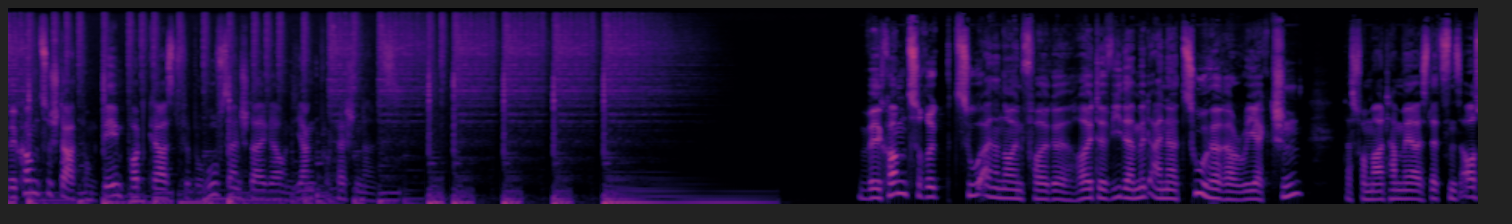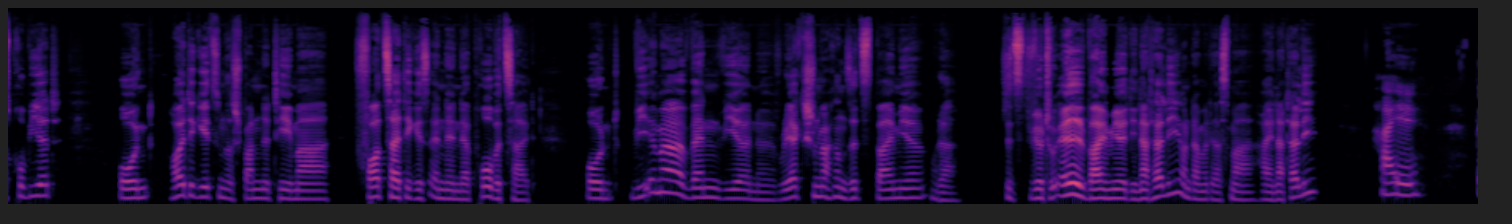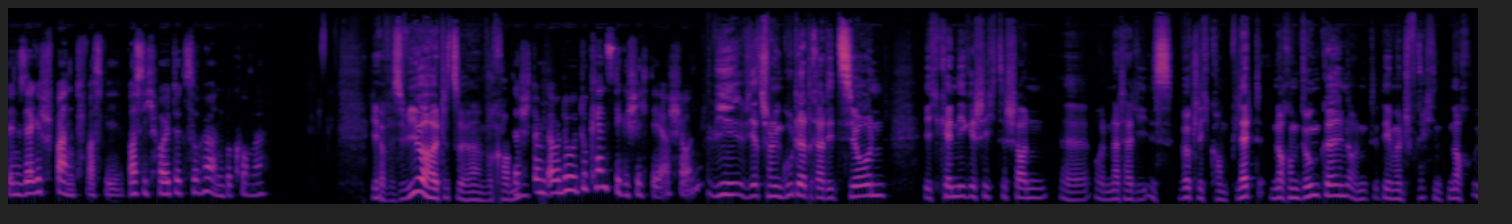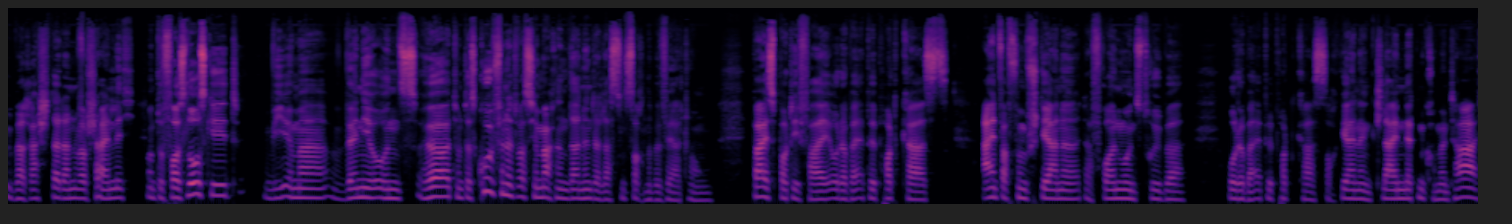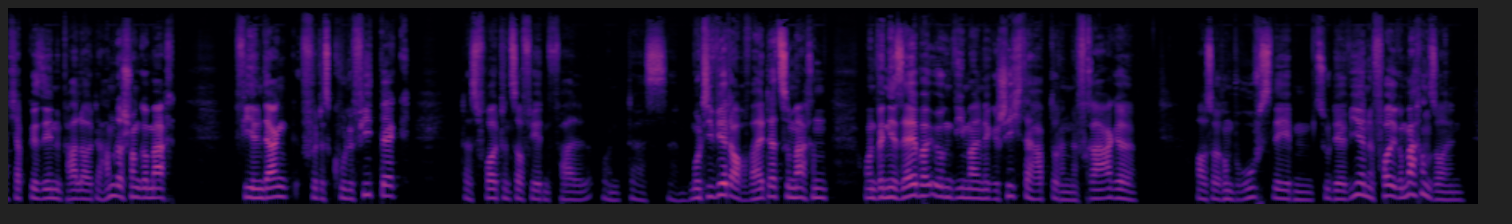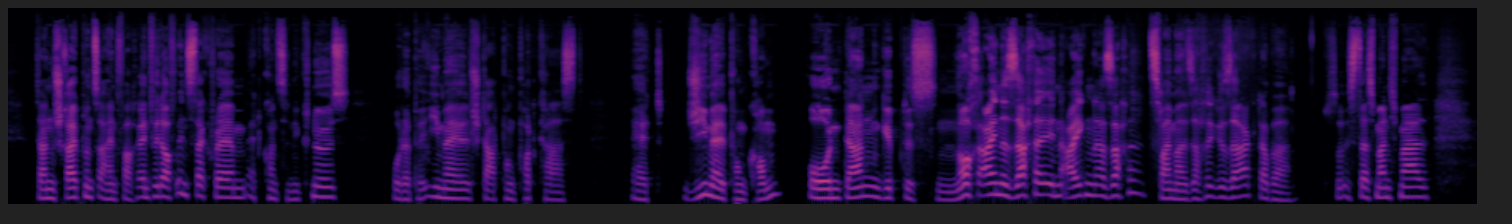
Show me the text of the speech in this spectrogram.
Willkommen zu Startpunkt, dem Podcast für Berufseinsteiger und Young Professionals. Willkommen zurück zu einer neuen Folge. Heute wieder mit einer Zuhörer-Reaction. Das Format haben wir erst letztens ausprobiert. Und heute geht es um das spannende Thema vorzeitiges Ende in der Probezeit. Und wie immer, wenn wir eine Reaction machen, sitzt bei mir oder sitzt virtuell bei mir die Nathalie und damit erstmal Hi Nathalie. Hi, bin sehr gespannt, was, wir, was ich heute zu hören bekomme. Ja, was wir heute zu hören Das bekommen. stimmt, aber du, du kennst die Geschichte ja schon. Wie jetzt schon in guter Tradition, ich kenne die Geschichte schon äh, und Nathalie ist wirklich komplett noch im Dunkeln und dementsprechend noch überraschter dann wahrscheinlich. Und bevor es losgeht, wie immer, wenn ihr uns hört und das cool findet, was wir machen, dann hinterlasst uns doch eine Bewertung bei Spotify oder bei Apple Podcasts. Einfach fünf Sterne, da freuen wir uns drüber. Oder bei Apple Podcasts auch gerne einen kleinen netten Kommentar. Ich habe gesehen, ein paar Leute haben das schon gemacht. Vielen Dank für das coole Feedback. Das freut uns auf jeden Fall und das äh, motiviert auch weiterzumachen. Und wenn ihr selber irgendwie mal eine Geschichte habt oder eine Frage aus eurem Berufsleben, zu der wir eine Folge machen sollen, dann schreibt uns einfach entweder auf Instagram at Konstantin Knös oder per E-Mail start.podcast at gmail.com. Und dann gibt es noch eine Sache in eigener Sache, zweimal Sache gesagt, aber so ist das manchmal.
